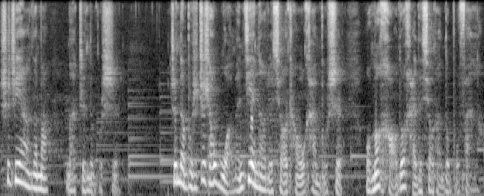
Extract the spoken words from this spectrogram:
是这样子吗？那真的不是，真的不是，至少我们见到的哮喘，我看不是，我们好多孩子哮喘都不犯了。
